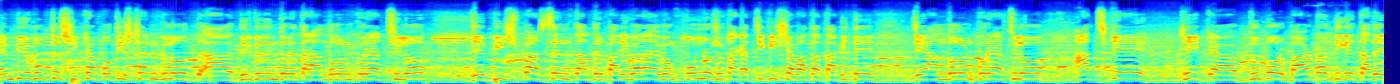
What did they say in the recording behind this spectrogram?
এমপিওভুক্ত শিক্ষা প্রতিষ্ঠানগুলো দীর্ঘদিন ধরে তারা আন্দোলন করে আসছিল। যে বিশ পার্সেন্ট তাদের বাড়ি ভাড়া এবং পনেরোশো টাকা চিকিৎসা ভাতার দাবিতে যে আন্দোলন করে আসছিল, আজকে ঠিক দুপুর বারোটার দিকে তাদের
